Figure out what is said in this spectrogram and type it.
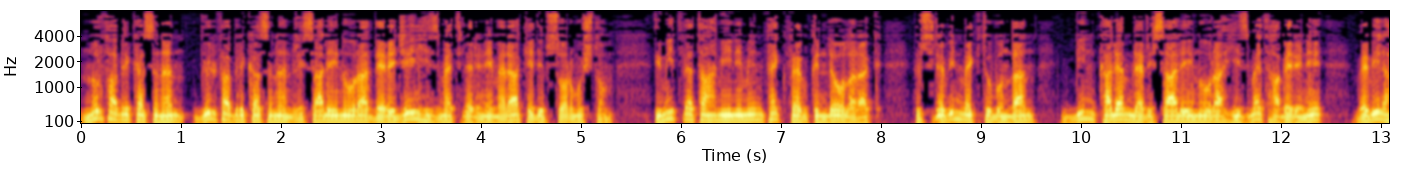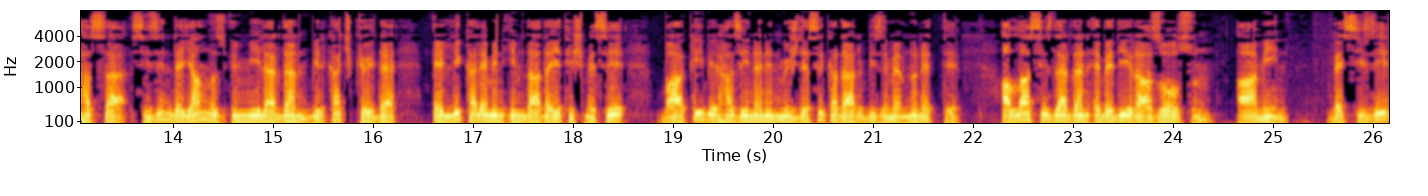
Nur fabrikasının, Gül fabrikasının Risale-i Nur'a dereceyi hizmetlerini merak edip sormuştum. Ümit ve tahminimin pek fevkinde olarak Hüsrev'in mektubundan bin kalemle Risale-i Nur'a hizmet haberini ve bilhassa sizin de yalnız ümmilerden birkaç köyde elli kalemin imdada yetişmesi, baki bir hazinenin müjdesi kadar bizi memnun etti. Allah sizlerden ebedi razı olsun. Amin. Ve sizi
